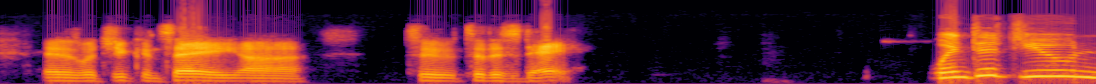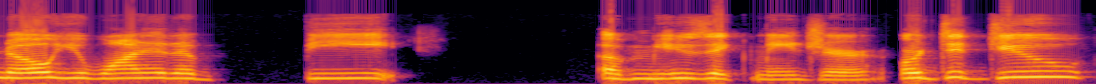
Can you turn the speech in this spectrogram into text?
is what you can say uh, to to this day. When did you know you wanted to be a music major, or did you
